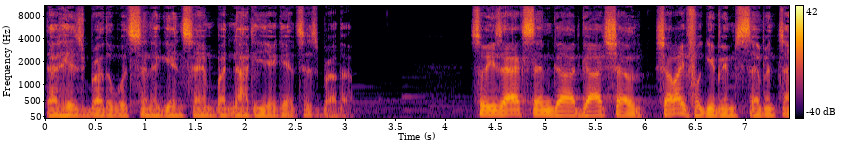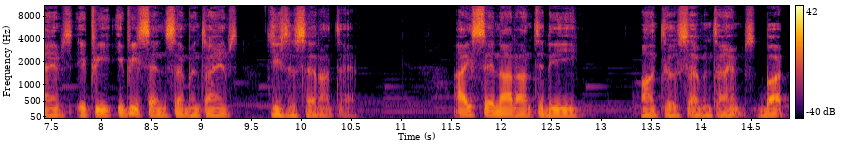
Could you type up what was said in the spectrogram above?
that his brother would sin against him, but not he against his brother. So he's asking God, God, shall shall I forgive him seven times? If he if he sins seven times, Jesus said unto him, I say not unto thee until seven times, but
